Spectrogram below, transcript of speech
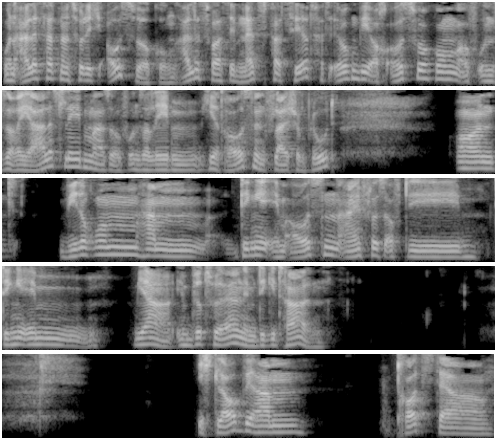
Und alles hat natürlich Auswirkungen. Alles, was im Netz passiert, hat irgendwie auch Auswirkungen auf unser reales Leben, also auf unser Leben hier draußen in Fleisch und Blut. Und wiederum haben Dinge im Außen Einfluss auf die Dinge im, ja, im virtuellen, im digitalen. Ich glaube, wir haben trotz der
